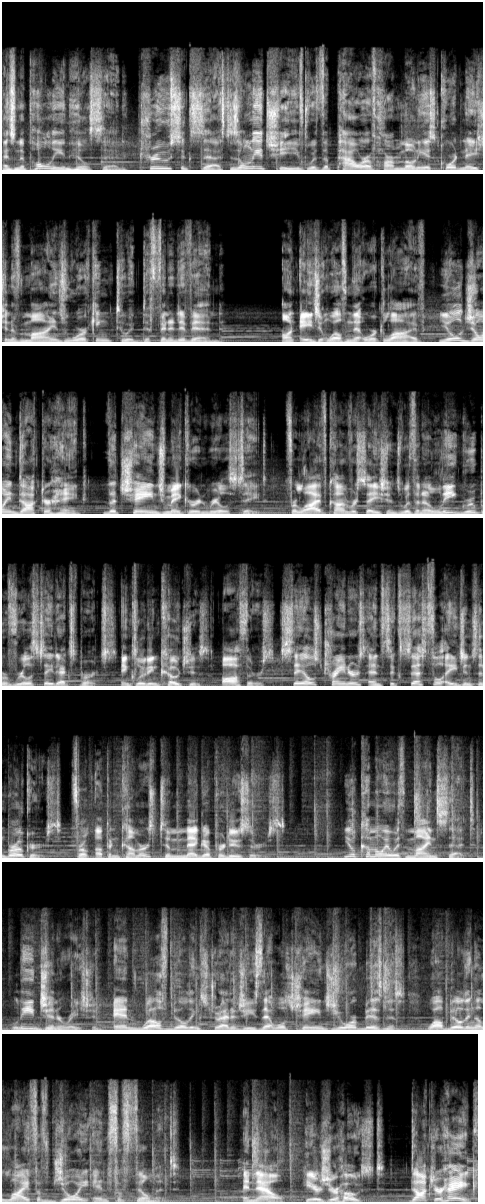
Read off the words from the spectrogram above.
As Napoleon Hill said, true success is only achieved with the power of harmonious coordination of minds working to a definitive end. On Agent Wealth Network Live, you'll join Dr. Hank, the change maker in real estate, for live conversations with an elite group of real estate experts, including coaches, authors, sales trainers, and successful agents and brokers, from up and comers to mega producers. You'll come away with mindset, lead generation, and wealth building strategies that will change your business while building a life of joy and fulfillment. And now, here's your host, Dr. Hank.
